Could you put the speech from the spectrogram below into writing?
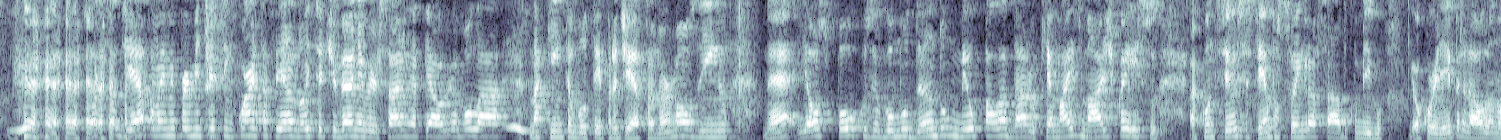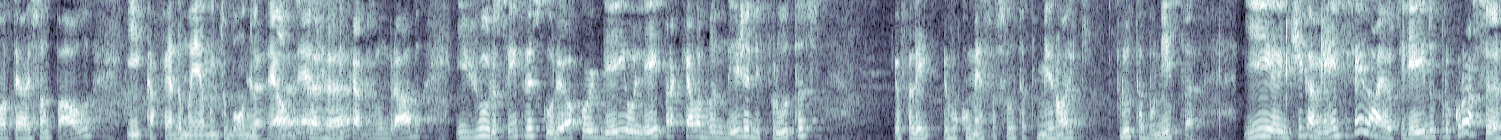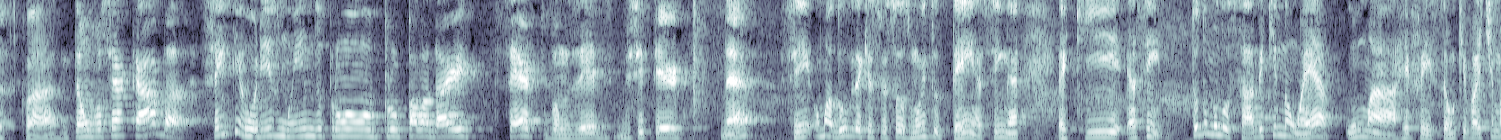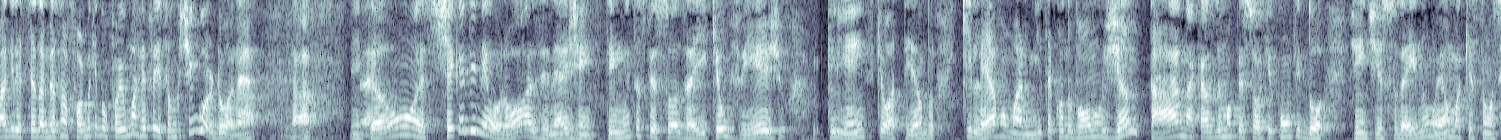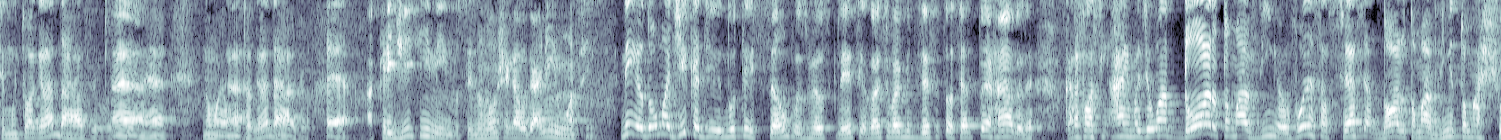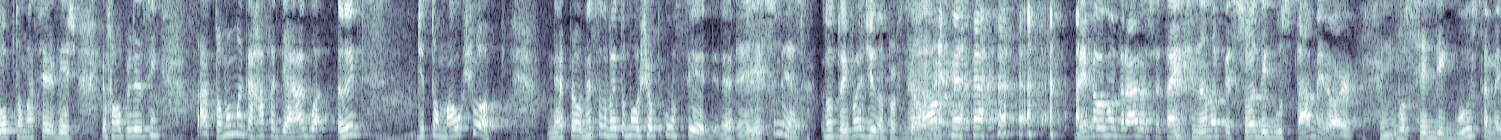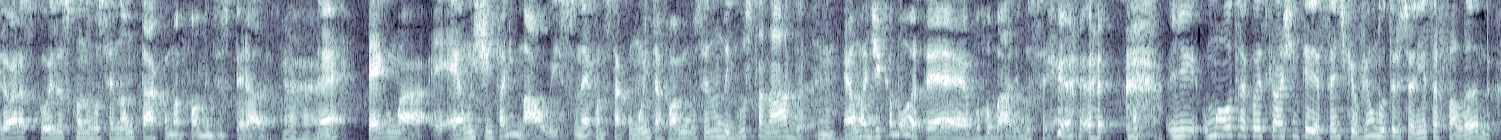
Só que essa dieta vai me permitir, assim, quarta-feira à noite, se eu tiver aniversário, happy hour, eu vou lá. Na quinta eu voltei pra dieta normalzinho, né? E aos poucos eu vou mudando o meu paladar. O que é mais mágico é isso. Aconteceu esses tempos, foi engraçado comigo. Eu acordei para dar aula no hotel em São Paulo e café da manhã é muito bom do hotel, né? A gente fica vislumbrado. E juro, sem frescura, eu acordei, olhei para aquela bandeja de frutas. Eu falei, eu vou comer essa fruta primeiro, olha que fruta bonita. E antigamente, sei lá, eu teria ido pro croissant. Claro. Então você acaba, sem terrorismo, indo pro, pro paladar certo, vamos dizer, de se ter, né? Sim, uma dúvida que as pessoas muito têm, assim, né? É que, assim, todo mundo sabe que não é uma refeição que vai te emagrecer da mesma forma que não foi uma refeição que te engordou, né? Exato. Então, é. chega de neurose, né, gente? Tem muitas pessoas aí que eu vejo, clientes que eu atendo, que levam marmita quando vão no jantar na casa de uma pessoa que convidou. Gente, isso daí não é uma questão assim muito agradável, assim, é. né? Não é, é, muito agradável. É, acredite em mim, vocês não vão chegar a lugar nenhum assim. Nem eu dou uma dica de nutrição para os meus clientes, e agora você vai me dizer se estou certo ou errado, né? O cara fala assim: "Ai, mas eu adoro tomar vinho. Eu vou nessas festas e adoro tomar vinho, tomar chopp, tomar cerveja". Eu falo para ele assim: "Ah, toma uma garrafa de água antes de tomar o chopp, né? Pelo menos você não vai tomar o chopp com sede, né? É isso mesmo. Eu não estou invadindo a profissão. Não, né? Bem pelo contrário, você está ensinando a pessoa a degustar melhor. Sim. Você degusta melhor as coisas quando você não está com uma fome desesperada. Uhum. Né? Pega uma. É, é um instinto animal isso, né? Quando você está com muita fome, você não degusta nada. Uhum. É uma dica boa, até vou roubar de você. e uma outra coisa que eu acho interessante, que eu vi um nutricionista falando,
